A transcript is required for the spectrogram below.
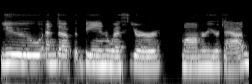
you end up being with your mom or your dad,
